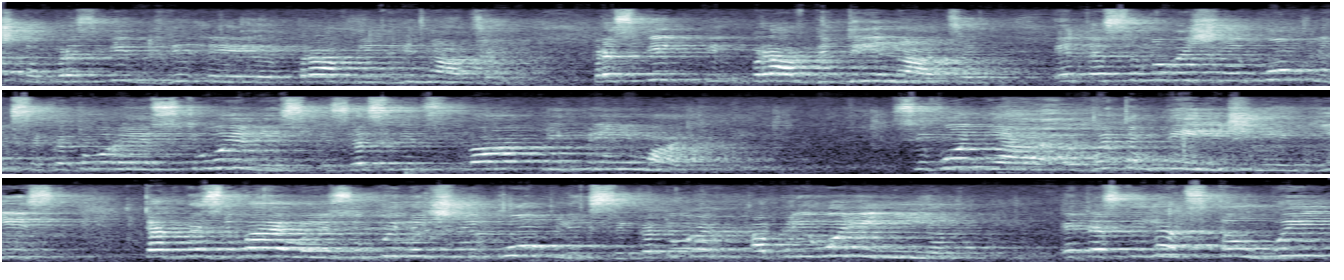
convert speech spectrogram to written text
что проспект э, Правды 12, проспект Правды 13 – это остановочные комплексы, которые строились за средства предпринимателей. Сегодня в этом перечне есть так называемые зупиночные комплексы, которых априори нет. Это стоят столбы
